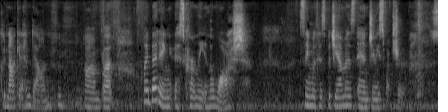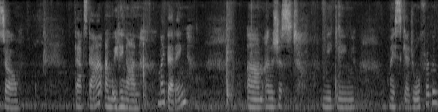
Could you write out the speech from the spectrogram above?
Could not get him down. um, but my bedding is currently in the wash. Same with his pajamas and Jimmy's sweatshirt. So that's that. I'm waiting on my bedding. Um, I was just making my schedule for the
